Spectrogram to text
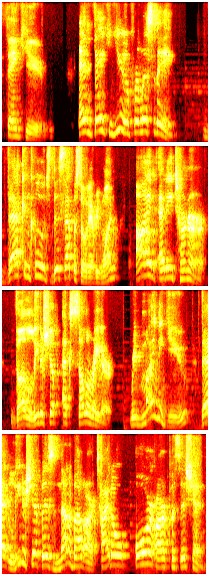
Thank you. And thank you for listening. That concludes this episode, everyone. I'm Eddie Turner, the Leadership Accelerator, reminding you that leadership is not about our title or our position.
